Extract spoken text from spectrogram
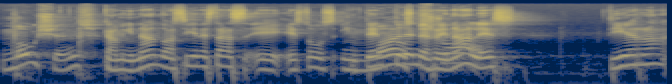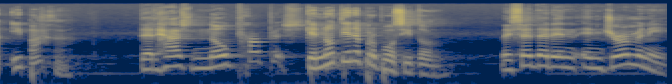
motions Caminando así en estas, eh, estos intentos terrenales, tierra y paja, that has no purpose. que no tiene propósito. They said that in, in Germany,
